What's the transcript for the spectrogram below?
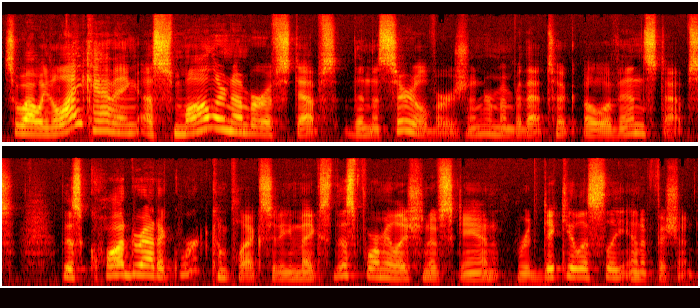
So while we like having a smaller number of steps than the serial version, remember that took O of n steps, this quadratic work complexity makes this formulation of scan ridiculously inefficient.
